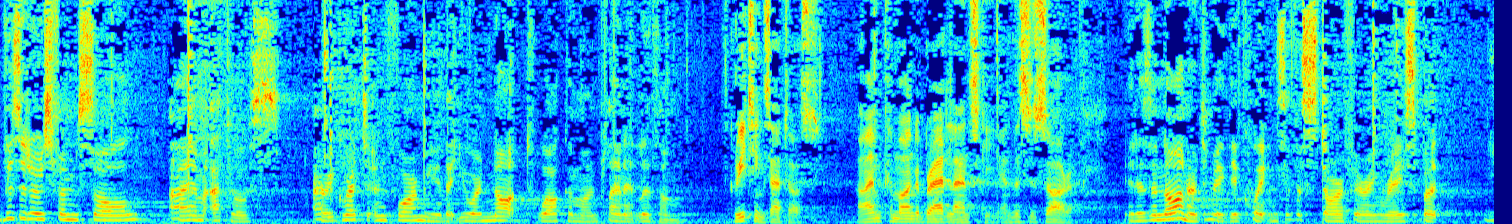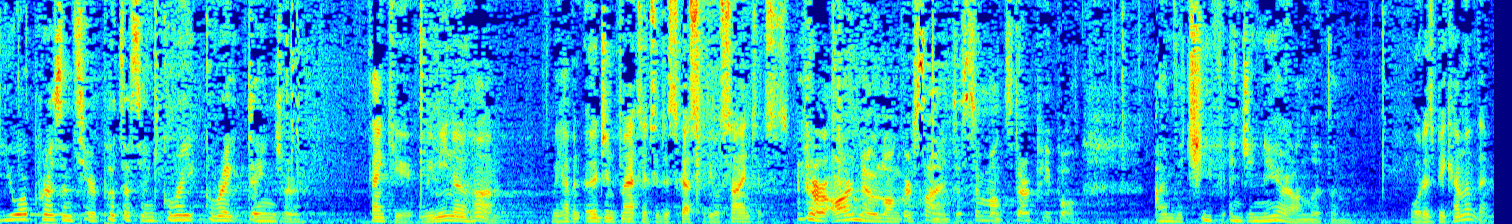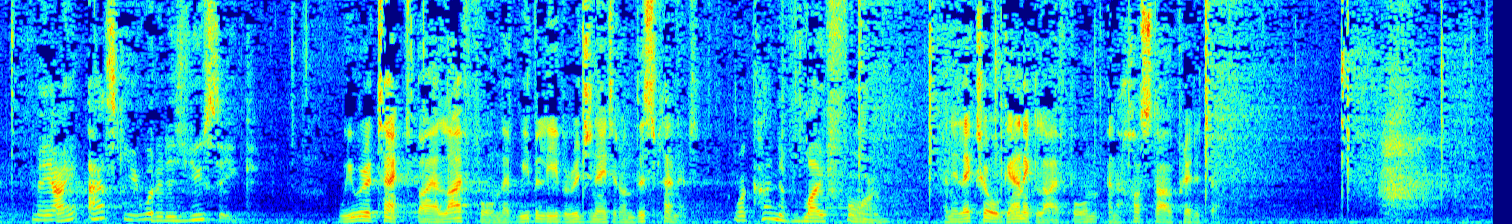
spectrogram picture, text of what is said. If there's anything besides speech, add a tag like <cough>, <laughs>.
visitors from Sol, I am Attos. I regret to inform you that you are not welcome on planet Lithum. Greetings, Attos. I am Commander Brad Lansky, and this is Zara. It is an honor to make the acquaintance of a starfaring race, but your presence here puts us in great, great danger. Thank you. We mean no harm. We have an urgent matter to discuss with your scientists. There are no longer scientists amongst our people. I'm the chief engineer on Lithum. What has become of them? May I ask you what it is you seek? We were attacked by a life form that we believe originated on this planet. What kind of life form? An electro-organic life form and a hostile predator.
